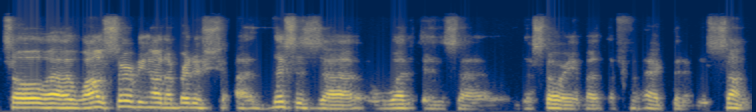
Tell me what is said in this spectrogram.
So uh, while serving on a British, uh, this is uh, what is uh, the story about the fact that it was sunk.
